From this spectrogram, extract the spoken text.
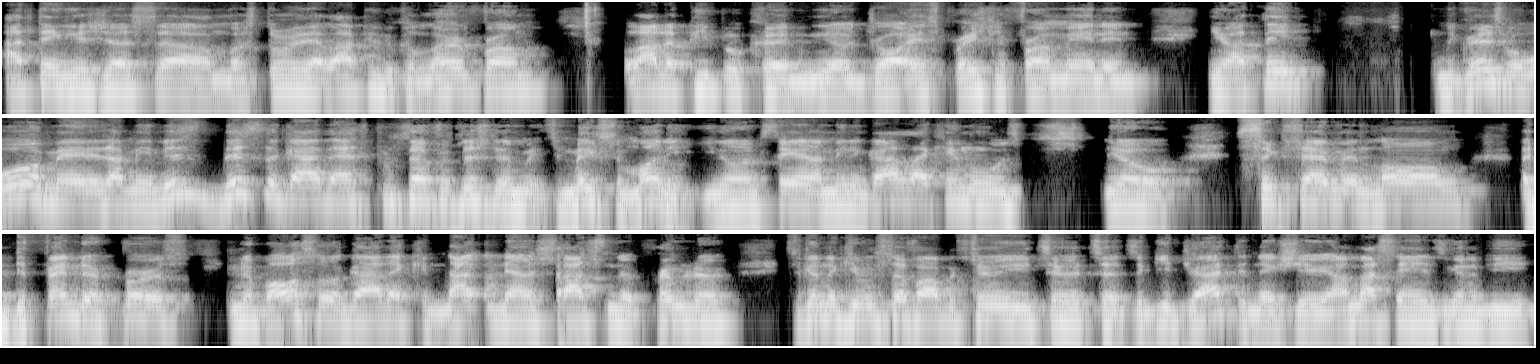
I think it's just um, a story that a lot of people could learn from. A lot of people could, you know, draw inspiration from, man. And you know, I think the greatest reward, man, is I mean, this this is a guy that's put himself in position to make, to make some money. You know what I'm saying? I mean, a guy like him who's you know six seven, long, a defender first, you know, but also a guy that can knock down shots from the perimeter. He's going to give himself opportunity to, to to get drafted next year. I'm not saying he's going to be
